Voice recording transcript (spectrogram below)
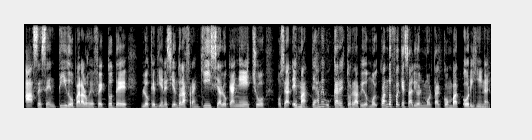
hace sentido para los efectos de lo que viene siendo la franquicia, lo que han hecho? O sea, es más, déjame buscar esto rápido. ¿Cuándo fue que salió el Mortal Kombat original?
